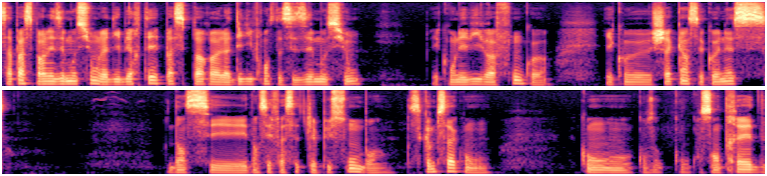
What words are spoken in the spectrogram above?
Ça passe par les émotions, la liberté passe par euh, la délivrance de ces émotions, et qu'on les vive à fond, quoi. Et que chacun se connaisse dans ses, dans ses facettes les plus sombres. C'est comme ça qu'on qu'on s'entraide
